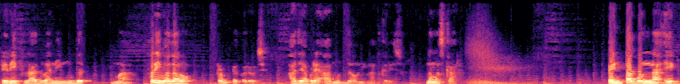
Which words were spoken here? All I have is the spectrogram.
ટેરિફ લાદવાની મુદતમાં ફરી વધારો ટ્રમ્પે કર્યો છે. આજે આપણે આ મુદ્દાઓની વાત કરીશું. નમસ્કાર. પેન્ટાગોનના એક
